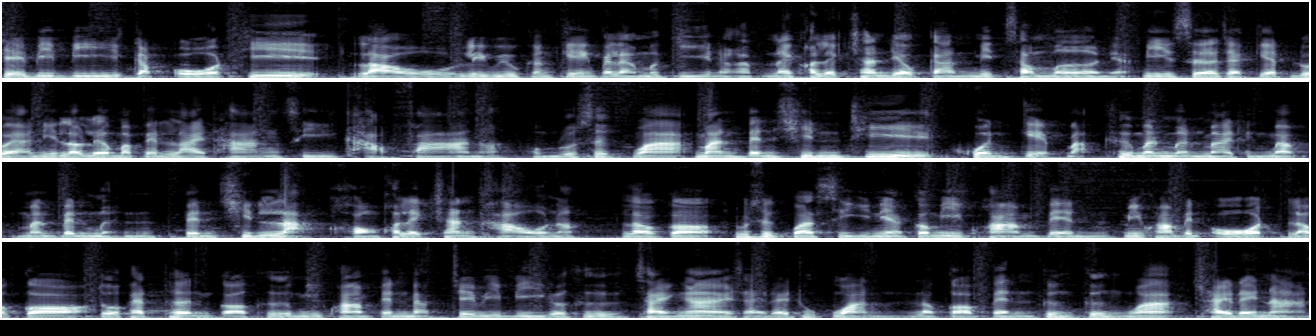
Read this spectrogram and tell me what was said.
JBB กับ o a t ที่เรารีวิวกางเกงไปแล้วเมื่อกี้นะครับ ในคอลเลกชันเดียวกัน Midsummer เนี่ยมีเสื้อแจ็คเก็ตด้วย อันนี้เราเลือกมาเป็นลายทางสีขาวฟ้าเนาะผมรู้สึกว่ามันเป็นชิ้นที่ควรเก็บอะคือมันเหมือนหมายถึงแบบมันเป็นเหมือนเป็นชิ้นหลักของคอลเลกชันเขาเนาะแล้วก็รู้สึกว่าสีเนี่ยก็มีความเป็นมีความเป็นโอ๊ตแล้วก็ตัวแพทเทิร์นก็คือมีความเป็นแบบ JBB ก็คือใส่ง่ายใส่ได้ทุกวัน แล้วก็เป็นกึ่งๆว่าใช้ได้นาน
